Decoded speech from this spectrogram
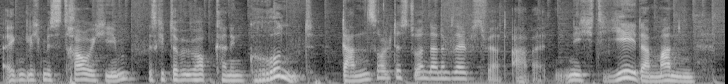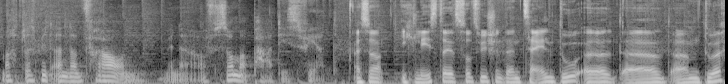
eigentlich misstraue ich ihm, es gibt aber überhaupt keinen Grund, dann solltest du an deinem Selbstwert arbeiten. Nicht jeder Mann macht was mit anderen Frauen, wenn er auf Sommerpartys fährt. Also ich lese da jetzt so zwischen den Zeilen du, äh, äh, ähm, durch.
